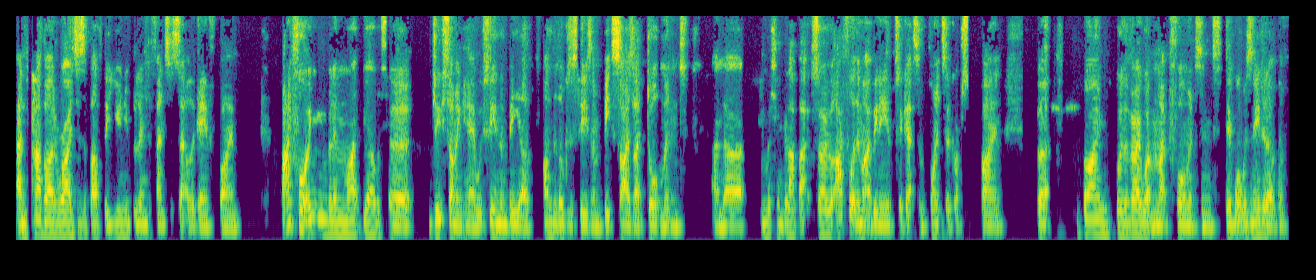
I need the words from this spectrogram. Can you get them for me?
and Pavard rises above the Union Berlin defence to settle the game for Bayern. I thought Union Berlin might be able to do something here. We've seen them be uh, underdogs this season and beat sides like Dortmund and uh, Mönchengladbach. So I thought they might have been able to get some points across Bayern, but Bayern with a very workmanlike performance and did what was needed of them.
